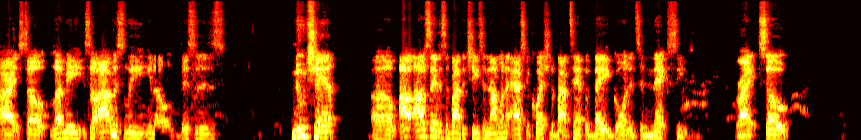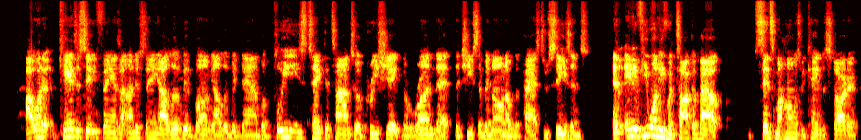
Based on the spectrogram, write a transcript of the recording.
All right, so let me. So obviously, you know, this is new champ. Uh, I'll, I'll say this about the Chiefs, and I want to ask a question about Tampa Bay going into next season, right? So I want to, Kansas City fans. I understand y'all a little bit bummed, y'all a little bit down, but please take the time to appreciate the run that the Chiefs have been on over the past two seasons. And, and if you want to even talk about since Mahomes became the starter,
